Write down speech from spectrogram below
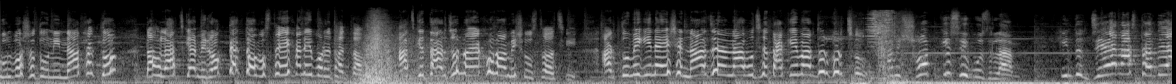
ভুলবশত উনি না থাকতো তাহলে আজকে আমি রক্তাক্ত অবস্থায় এখানেই পড়ে থাকতাম। আজকে তার জন্য এখনও আমি সুস্থ আছি। আর তুমি কিনা এসে না জেনে না বুঝে তাকে মারধর করছ? আমি সব কিছুই বুঝলাম কিন্তু যে রাস্তা দিয়ে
